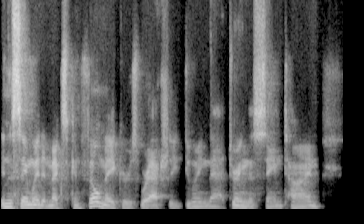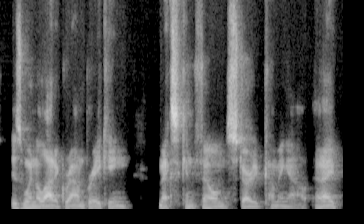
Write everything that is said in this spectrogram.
in the same way that Mexican filmmakers were actually doing that during the same time is when a lot of groundbreaking Mexican films started coming out. And I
